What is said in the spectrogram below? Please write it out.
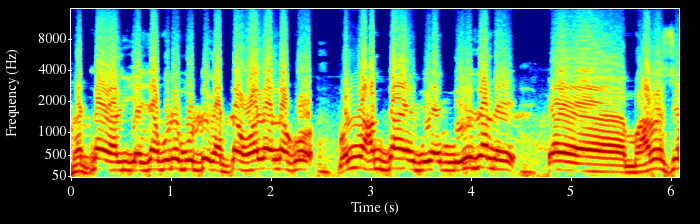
घटना झाली. याच्यापुढे मोठी घटना व्हायला नको. म्हणून आमचा निवेदन आहे का महाराष्ट्र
